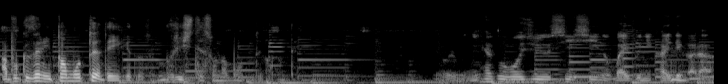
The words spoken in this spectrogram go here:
あぶくぜにいっぱい持ってやっていいけど、無理してそんな持ってるって。俺も 250cc のバイクに変えてから、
